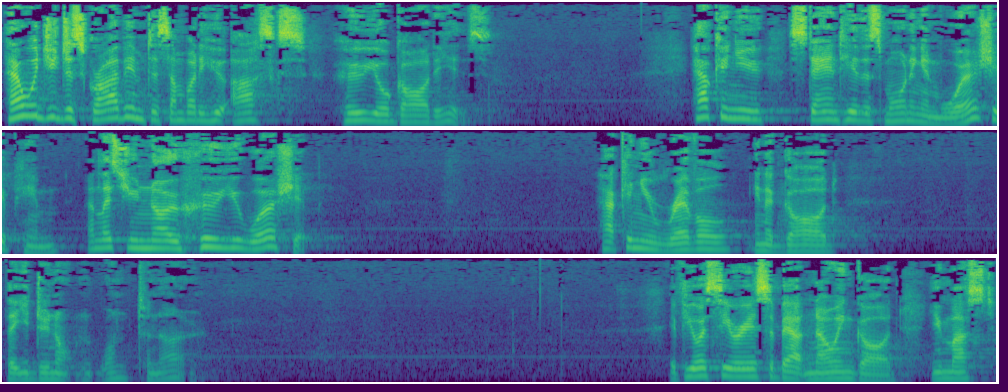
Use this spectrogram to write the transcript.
How would you describe Him to somebody who asks who your God is? How can you stand here this morning and worship Him unless you know who you worship? How can you revel in a God that you do not want to know? If you are serious about knowing God, you must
